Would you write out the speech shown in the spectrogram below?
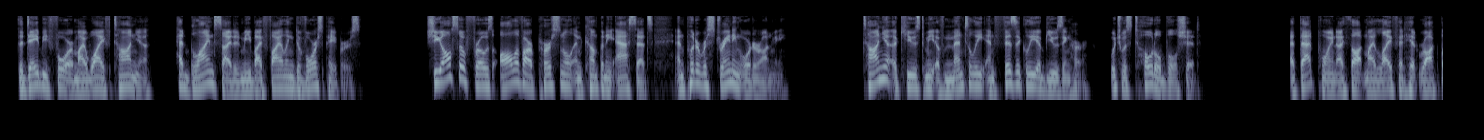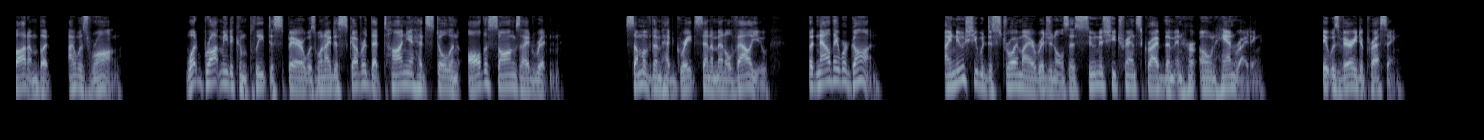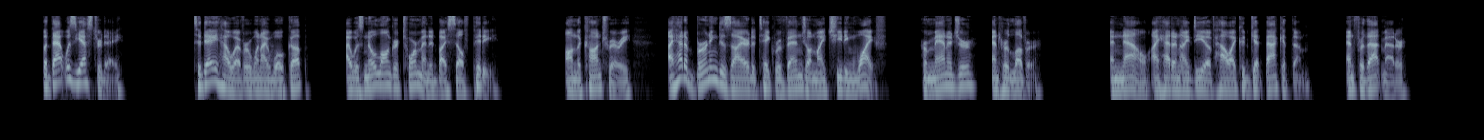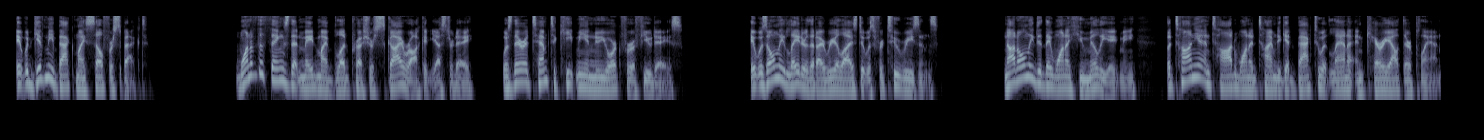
The day before, my wife, Tanya, had blindsided me by filing divorce papers. She also froze all of our personal and company assets and put a restraining order on me. Tanya accused me of mentally and physically abusing her, which was total bullshit. At that point, I thought my life had hit rock bottom, but I was wrong. What brought me to complete despair was when I discovered that Tanya had stolen all the songs I'd written. Some of them had great sentimental value, but now they were gone. I knew she would destroy my originals as soon as she transcribed them in her own handwriting. It was very depressing. But that was yesterday. Today, however, when I woke up, I was no longer tormented by self-pity. On the contrary, I had a burning desire to take revenge on my cheating wife, her manager, and her lover. And now I had an idea of how I could get back at them. And for that matter, it would give me back my self-respect. One of the things that made my blood pressure skyrocket yesterday was their attempt to keep me in New York for a few days. It was only later that I realized it was for two reasons. Not only did they want to humiliate me, but Tanya and Todd wanted time to get back to Atlanta and carry out their plan.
